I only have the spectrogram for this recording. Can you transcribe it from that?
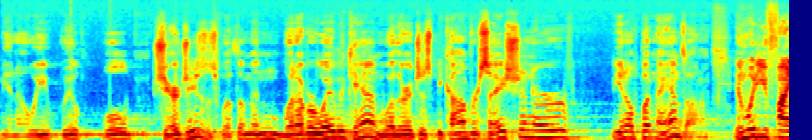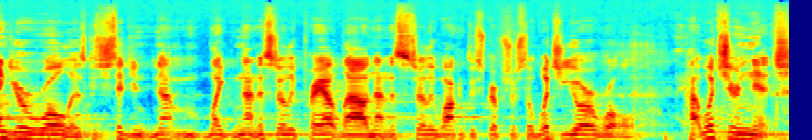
you know, we, we, we'll share Jesus with them in whatever way we can, whether it just be conversation or, you know, putting hands on them. And what do you find your role is? Because you said you're not like not necessarily pray out loud, not necessarily walking through scripture. So what's your role? How, what's your niche?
